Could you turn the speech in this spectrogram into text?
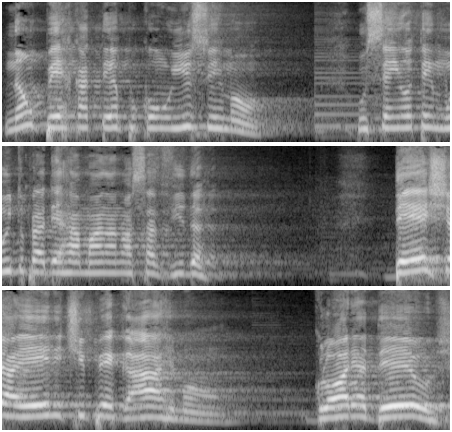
Não perca tempo com isso, irmão. O Senhor tem muito para derramar na nossa vida. Deixa Ele te pegar, irmão. Glória a Deus.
